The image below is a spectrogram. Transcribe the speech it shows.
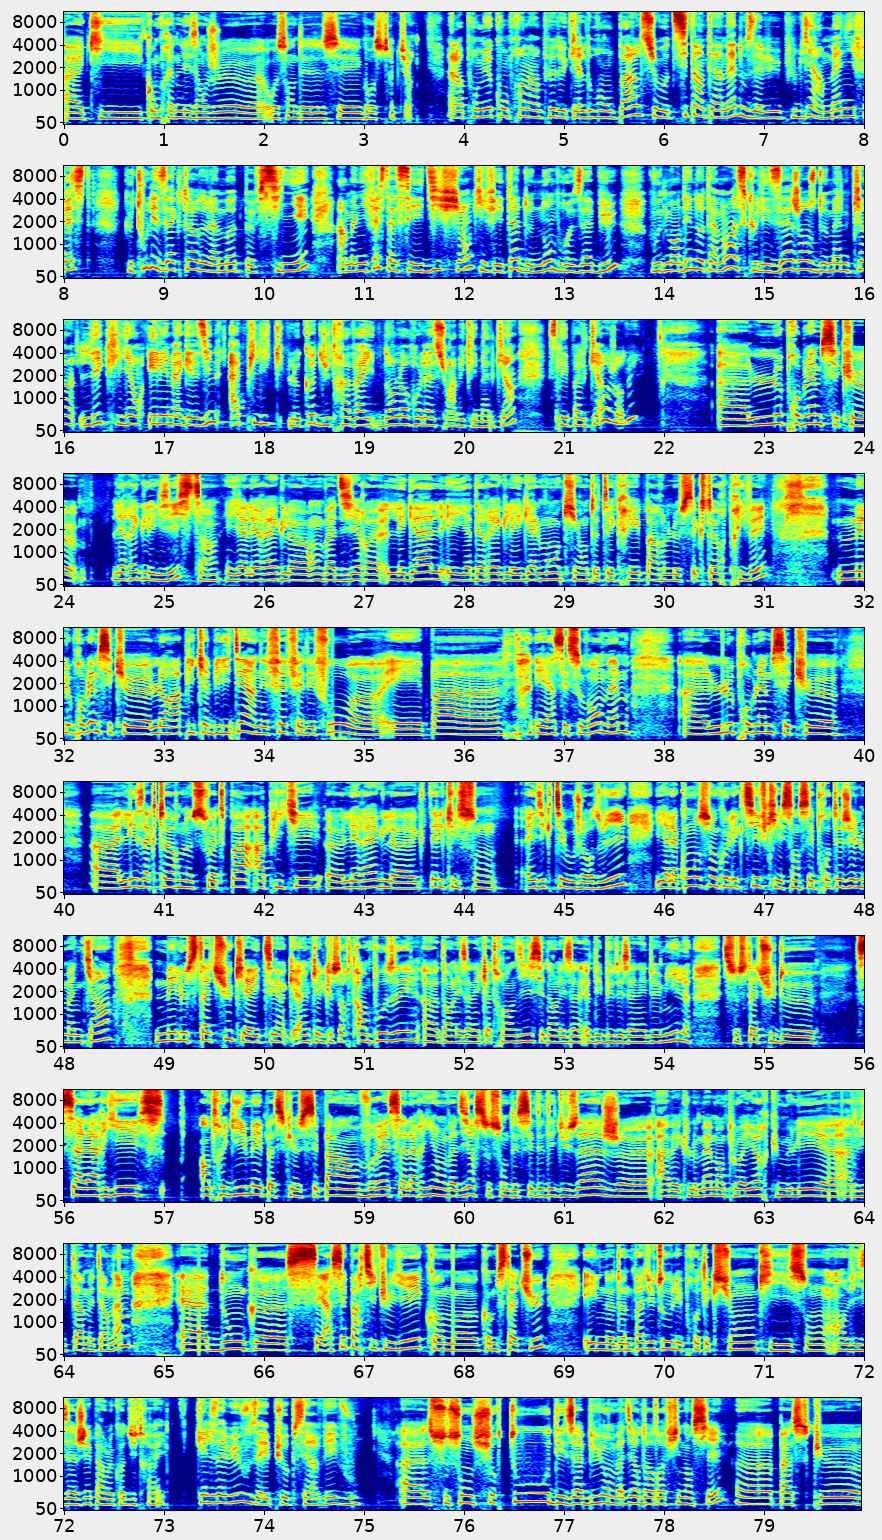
euh, qui comprennent les enjeux euh, au sein de ces grosses structures. Alors, pour mieux comprendre un peu de quel droit on parle, sur votre site internet, vous avez publié un manifeste que tous les acteurs de la mode peuvent signer, un manifeste manifeste assez édifiant qui fait état de nombreux abus. Vous demandez notamment à ce que les agences de mannequins, les clients et les magazines appliquent le code du travail dans leurs relations avec les mannequins. Ce n'est pas le cas aujourd'hui? Euh, Le problème, c'est que les règles existent. Il y a les règles, on va dire, légales et il y a des règles également qui ont été créées par le secteur privé. Mais le problème, c'est que leur applicabilité, en effet, fait défaut euh, et, pas, et assez souvent même. Euh, le problème, c'est que euh, les acteurs ne souhaitent pas appliquer euh, les règles telles qu'ils sont édictées aujourd'hui. Il y a la convention collective qui est censée protéger le mannequin, mais le statut qui a été en quelque sorte imposé euh, dans les années 90 et dans les début des années 2000, ce statut de salarié entre guillemets, parce que c'est pas un vrai salarié, on va dire, ce sont des CDD d'usage euh, avec le même employeur cumulé euh, ad vitam aeternam. Euh, donc c'est assez particulier comme, comme statut et il ne donne pas du tout les protections qui sont envisagées par le Code du travail. Quels abus vous avez pu observer, vous? Ce sont surtout des abus, on va dire, d'ordre financier, parce que...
